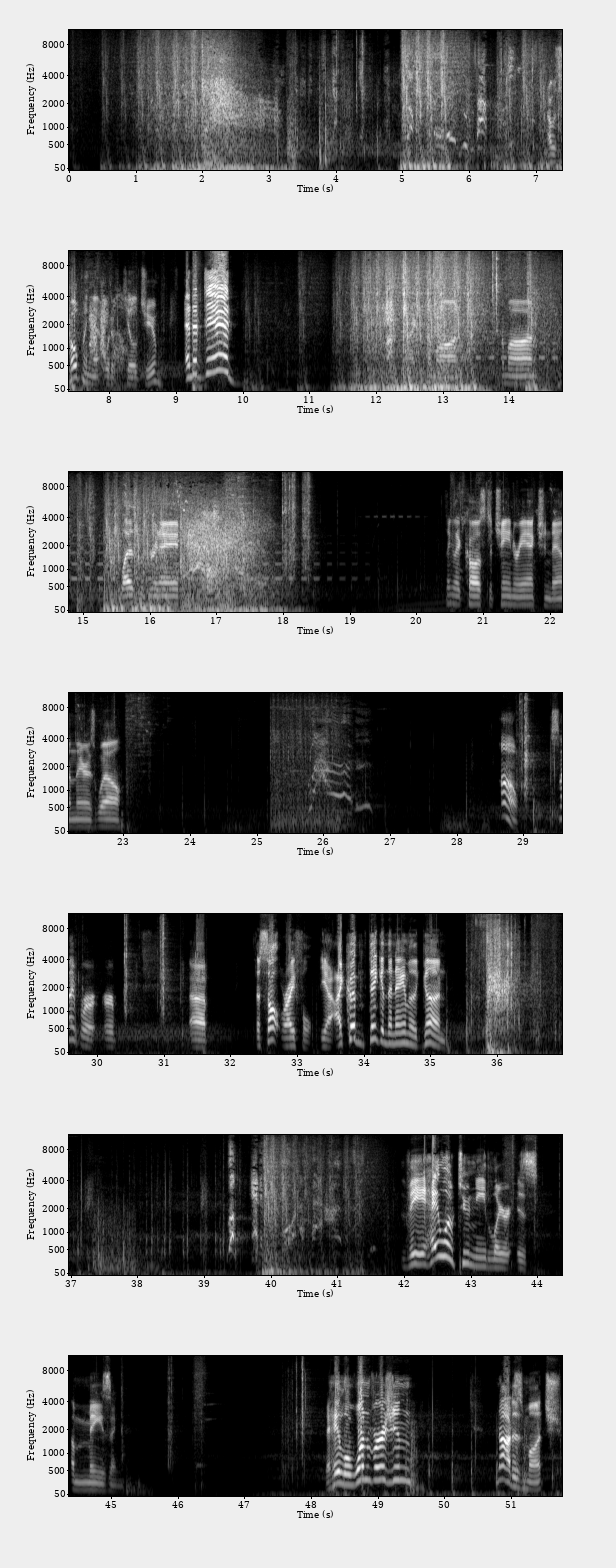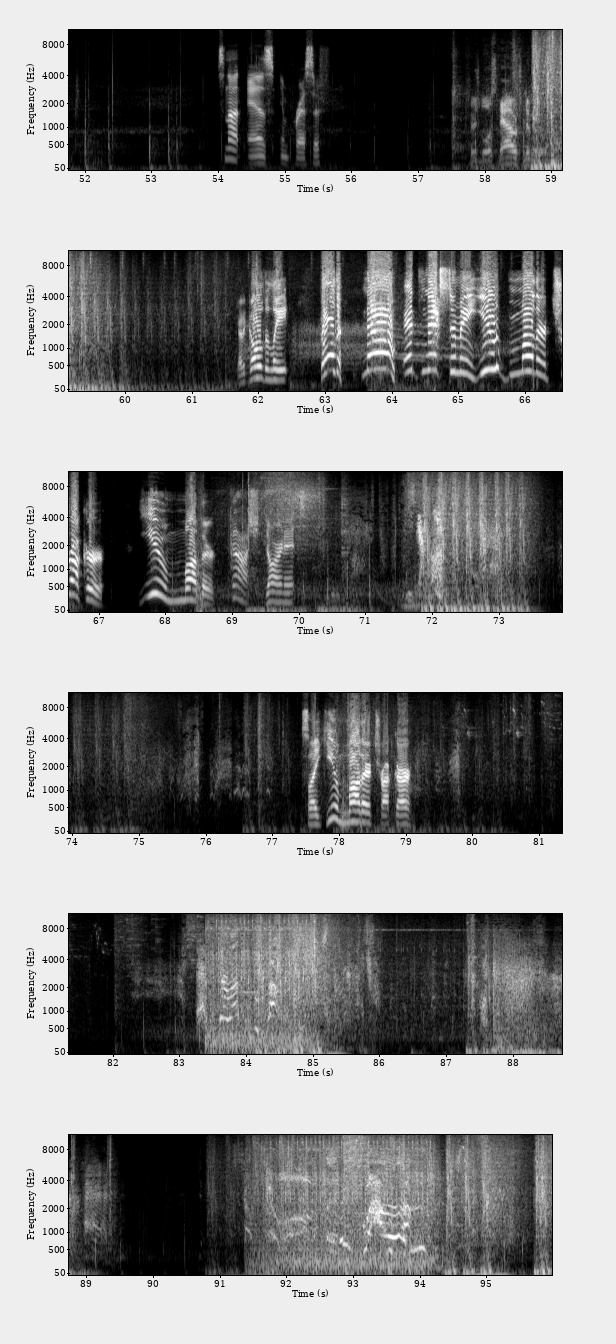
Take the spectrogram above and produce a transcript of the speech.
I was hoping that would have killed you. And it did! Alright, come on. Come on. Plasma grenade. I think that caused a chain reaction down there as well. Oh, sniper or uh assault rifle. Yeah, I couldn't think of the name of the gun. The Halo 2 Needler is amazing. The Halo 1 version, not as much. It's not as impressive. There's more scouts in the. Got a gold elite. Gold! No! It's next to me! You mother trucker! You mother! Gosh darn it. It's like, you mother trucker!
